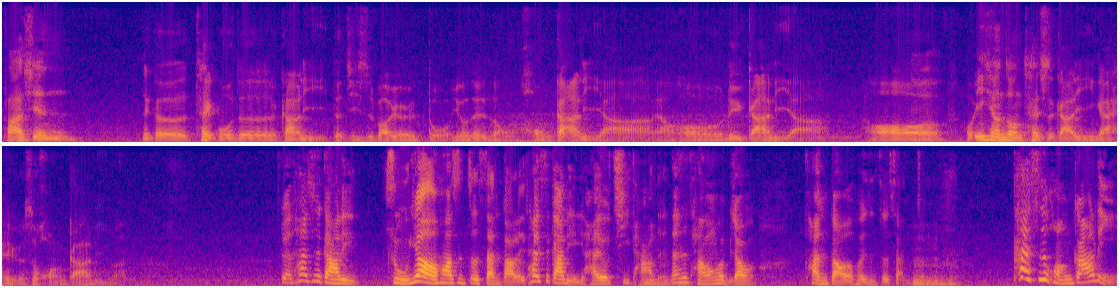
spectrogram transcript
发现那个泰国的咖喱的即食包越来越多，有那种红咖喱啊，然后绿咖喱啊，然后我印象中泰式咖喱应该还有一个是黄咖喱嘛，对，泰式咖喱主要的话是这三大类，泰式咖喱还有其他的，但是台湾会比较看到的会是这三种。泰式黄咖喱，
